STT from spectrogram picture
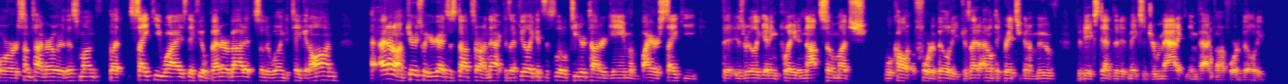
or sometime earlier this month? But psyche wise, they feel better about it. So they're willing to take it on. I, I don't know. I'm curious what your guys' thoughts are on that because I feel like it's this little teeter totter game of buyer psyche that is really getting played and not so much we'll call it affordability because I, I don't think rates are going to move to the extent that it makes a dramatic impact on affordability.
